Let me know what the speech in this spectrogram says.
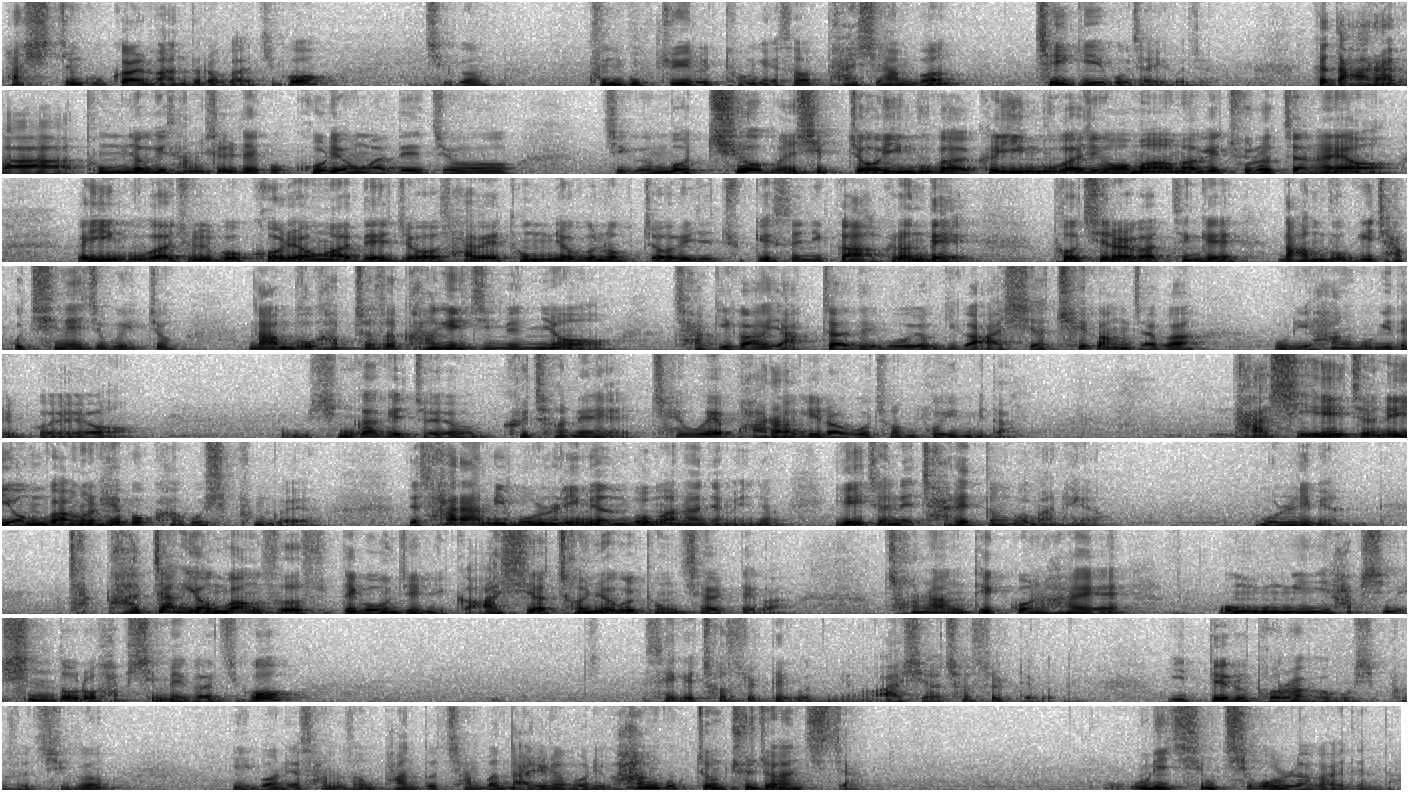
파시즘 국가를 만들어 가지고 지금 군국주의를 통해서 다시 한번 재기해 보자 이거죠. 그러니까 나라가 동력이 상실되고 고령화되죠. 지금 뭐 취업은 쉽죠. 인구가 그 인구가 지금 어마어마하게 줄었잖아요. 그러니까 인구가 줄고 고령화되죠. 사회 동력은 없죠. 이제 죽겠으니까. 그런데 더 지랄 같은 게 남북이 자꾸 친해지고 있죠. 남북 합쳐서 강해지면요. 자기가 약자되고 여기가 아시아 최강자가 우리 한국이 될 거예요. 심각해져요. 그 전에 최후의 발악이라고 전 보입니다. 다시 예전의 영광을 회복하고 싶은 거예요. 근데 사람이 몰리면 뭐만 하냐면요. 예전에 잘했던 것만 해요. 몰리면. 자, 가장 영광스러웠을 때가 언제입니까? 아시아 전역을 통치할 때가. 천황 대권 하에 온 국민이 합심해, 신도로 합심해가지고 세계 쳤을 때거든요. 아시아 쳤을 때거든요. 이때로 돌아가고 싶어서 지금 이번에 삼성 반도체 한번 날려버리고 한국 좀 주저앉히자. 우리 지금 치고 올라가야 된다.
